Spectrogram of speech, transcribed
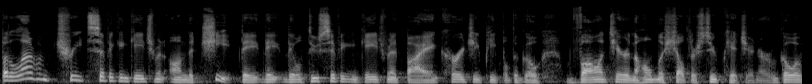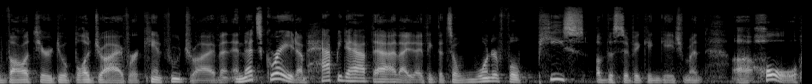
but a lot of them treat civic engagement on the cheap. They, they, they'll do civic engagement by encouraging people to go volunteer in the homeless shelter soup kitchen or go volunteer, do a blood drive or a canned food drive. And, and that's great. I'm happy to have that. I, I, think that's a wonderful piece of the civic engagement uh, whole,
